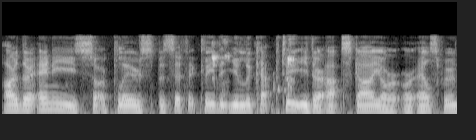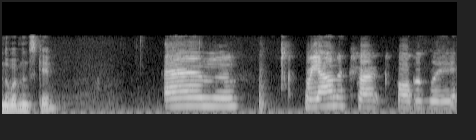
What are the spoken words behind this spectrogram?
are there any sort of players specifically that you look up to, either at Skye or, or elsewhere in the women's game? Um, Rihanna Kirk probably.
